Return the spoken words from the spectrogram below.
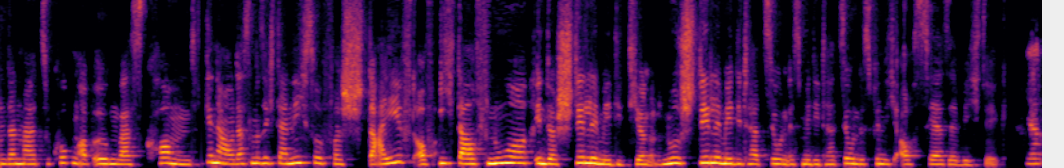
und dann mal zu gucken, ob irgendwas kommt. Genau, dass man sich da nicht so versteift auf, ich darf nur in der Stille meditieren oder nur stille Meditation ist Meditation. Das finde ich auch sehr, sehr wichtig. Ja,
